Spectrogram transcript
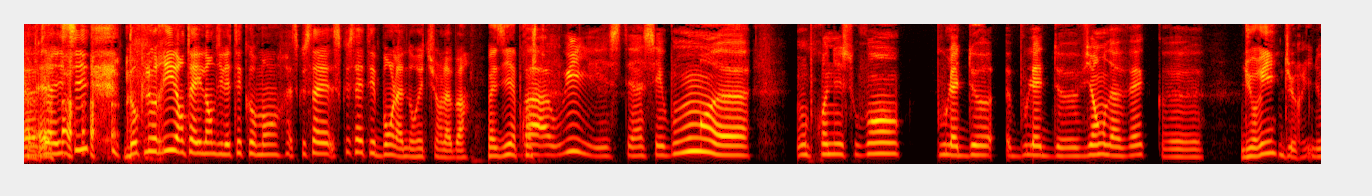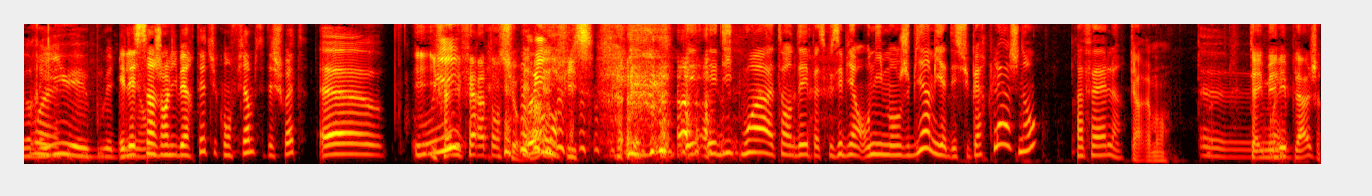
Euh, viens ici. Donc le riz en Thaïlande, il était comment? Est-ce que, ça, est-ce que ça a été bon la nourriture là-bas? Vas-y, approche. Bah oui, c'était assez bon. euh, on prenait souvent boulettes de, boulettes de viande avec. euh, du riz Du riz. Ouais. riz et boulettes Et de les viande. singes en liberté, tu confirmes C'était chouette? Euh, Il, fallait faire attention, Oui. hein, mon fils. Et, et dites-moi, attendez, parce que c'est bien, on y mange bien, mais il y a des super plages, non Raphaël? Carrément. Euh, T'as aimé ouais. les plages?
